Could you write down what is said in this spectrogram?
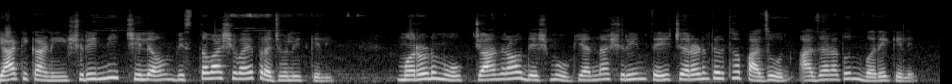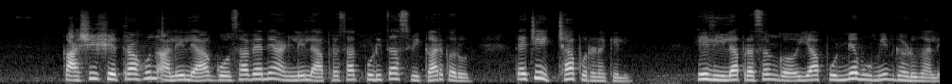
या ठिकाणी श्रींनी चिलम विस्तवाशिवाय प्रज्वलित केली. मरणमुख जानराव देशमुख यांना श्रींचे चरणतीर्थ पाजून आजारातून बरे केले. काशी क्षेत्राहून आलेल्या गोसाव्याने आणलेल्या प्रसादपुडीचा स्वीकार करून त्याची इच्छा पूर्ण केली. हे लीला प्रसंग या पुण्यभूमीत घडून आले.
